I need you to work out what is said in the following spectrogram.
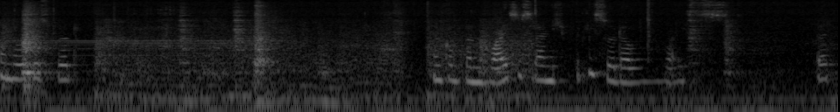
Und rotes Bett. Dann ein weißes rein. Ich so der weiß das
